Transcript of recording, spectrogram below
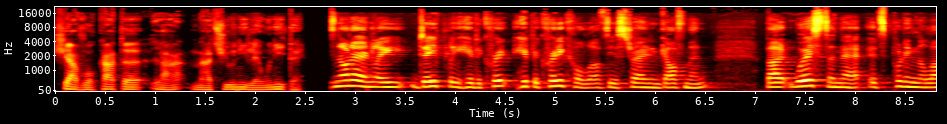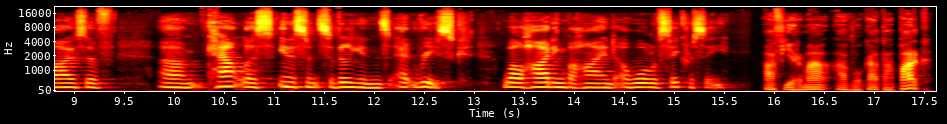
și avocată la Națiunile Unite. It's not only deeply hypocritical of the Australian government, but worse than that, it's putting the lives of um, countless innocent civilians at risk while hiding behind a wall of secrecy. Afirma avocata Park,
